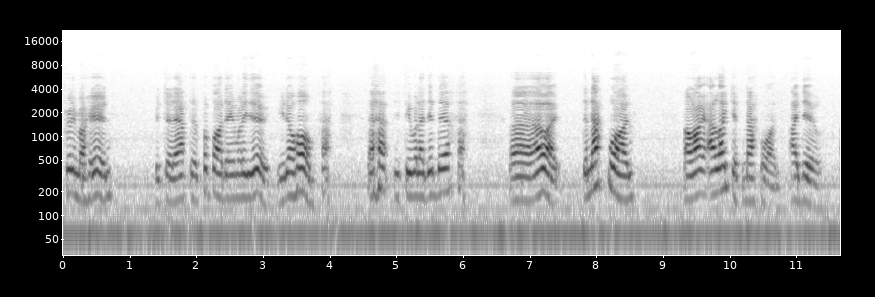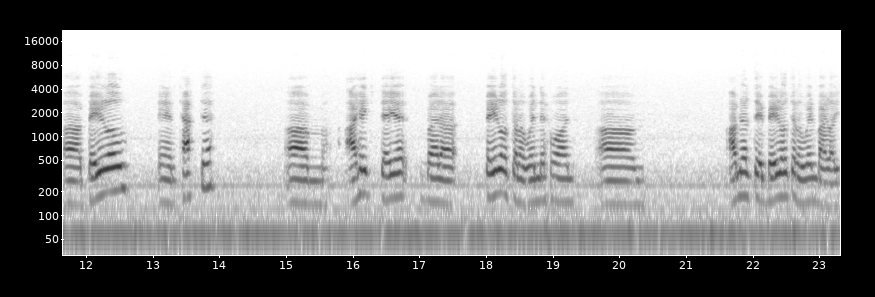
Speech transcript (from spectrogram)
pretty much it. Because after the football game, what do you do? You go home. you see what I did there? uh, alright. The next one. Oh, I, I like this next one. I do. Uh, Baylor and Texas. Um, I hate to say it, but uh, Baylor's gonna win this one. Um, I'm gonna say Baylor's gonna win by like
